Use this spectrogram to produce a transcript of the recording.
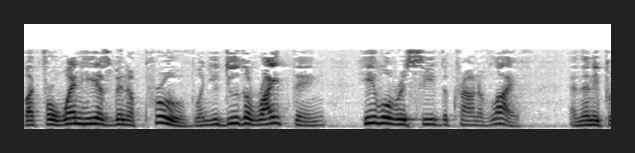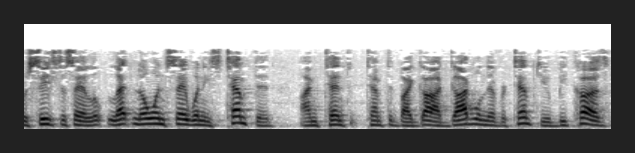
But for when he has been approved, when you do the right thing, he will receive the crown of life. And then he proceeds to say, let no one say when he's tempted, I'm tempted by God. God will never tempt you because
